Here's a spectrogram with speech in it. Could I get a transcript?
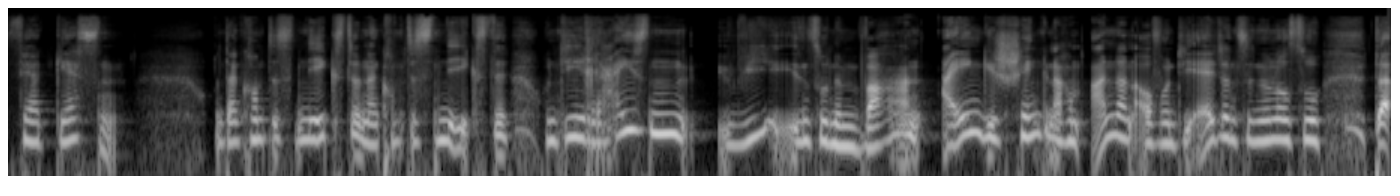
vergessen und dann kommt das nächste und dann kommt das nächste. Und die reisen wie in so einem Wahn ein Geschenk nach dem anderen auf. Und die Eltern sind nur noch so da,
